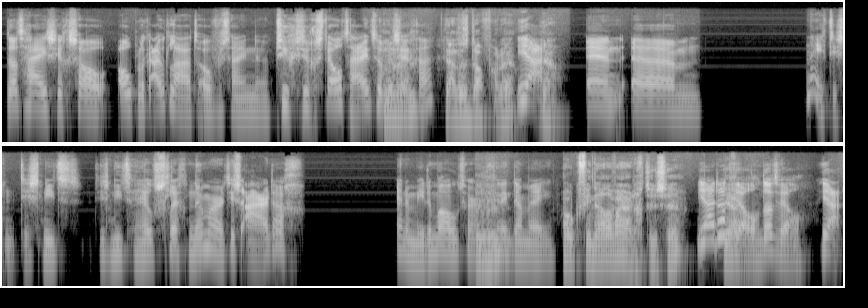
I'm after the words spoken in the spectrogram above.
Dat hij zich zo openlijk uitlaat over zijn eh, psychische gesteldheid, zullen we Mhm. zeggen. Ja, dat is dapper, hè? Ja. En ehm, nee, het is, het, is niet, het is niet een heel slecht nummer. Het is aardig. En een middenmotor, Mhm. vind ik daarmee. Ook finale waardig dus, hè? Ja, dat Ja. wel, dat wel. Ja.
